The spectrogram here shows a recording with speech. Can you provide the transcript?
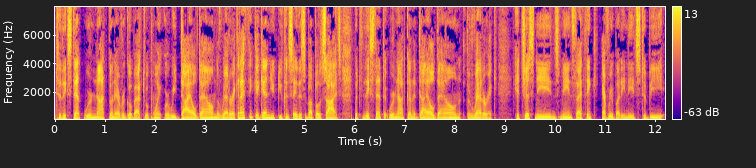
to the extent we're not going to ever go back to a point where we dial down the rhetoric, and I think again you, you can say this about both sides, but to the extent that we're not going to dial down the rhetoric, it just needs means that I think everybody needs to be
